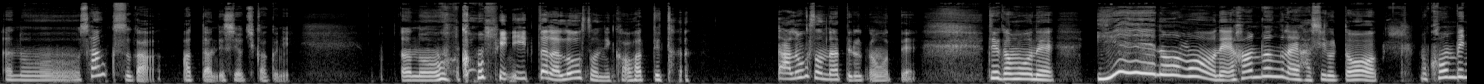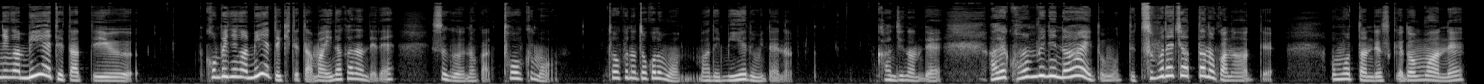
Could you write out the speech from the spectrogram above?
あのー、サンクスがあったんですよ、近くに。あのー、コンビニ行ったらローソンに変わってた。あ、ローソンになってると思って。ていうかもうね、家のもうね、半分ぐらい走ると、もうコンビニが見えてたっていう、コンビニが見えてきてた。まあ田舎なんでね、すぐなんか遠くも、遠くのところもまで見えるみたいな感じなんで、あれコンビニないと思って潰れちゃったのかなって思ったんですけど、まあね、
